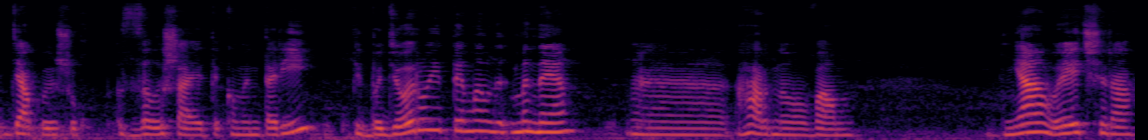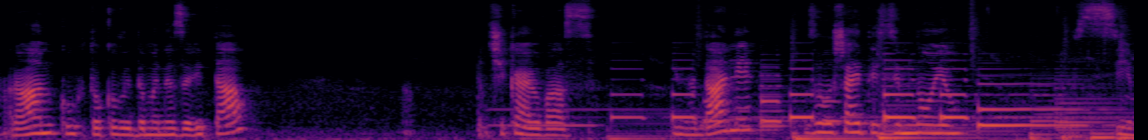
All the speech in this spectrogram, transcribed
Дякую, що залишаєте коментарі, підбадьорюєте мене. Е, гарного вам дня, вечора, ранку, хто коли до мене завітав. Чекаю вас і надалі. Залишайтесь зі мною. Всім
